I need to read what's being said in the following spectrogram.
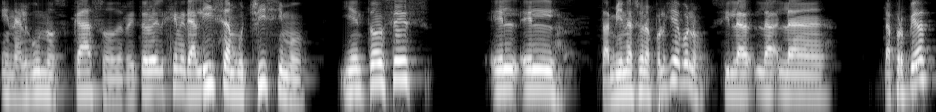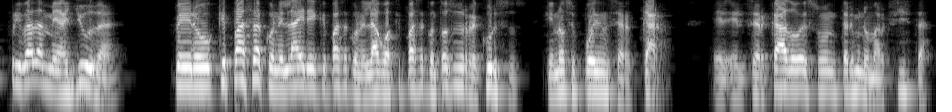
en algunos casos, reitero, él generaliza muchísimo. Y entonces, él, él también hace una apología. Bueno, si la, la, la, la propiedad privada me ayuda, pero ¿qué pasa con el aire? ¿Qué pasa con el agua? ¿Qué pasa con todos esos recursos que no se pueden cercar? El, cercado es un término marxista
